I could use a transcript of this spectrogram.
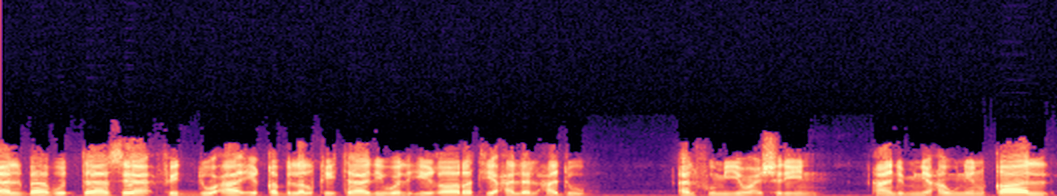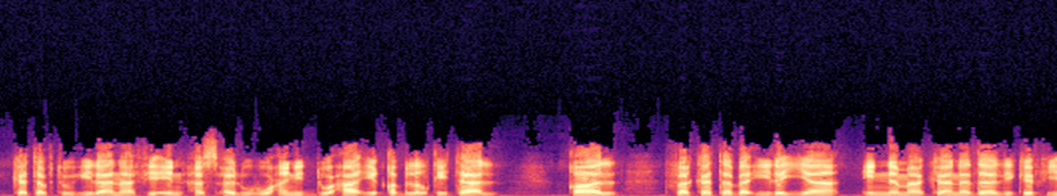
الباب التاسع في الدعاء قبل القتال والإغارة على العدو. 1120 عن ابن عون قال كتبت إلى نافع أسأله عن الدعاء قبل القتال. قال فكتب إلي إنما كان ذلك في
